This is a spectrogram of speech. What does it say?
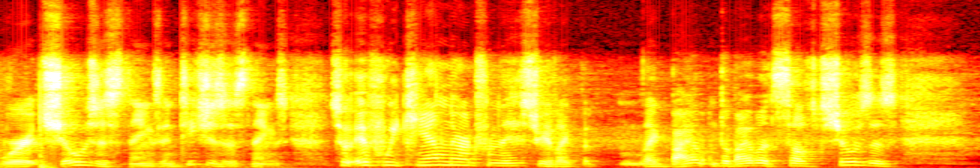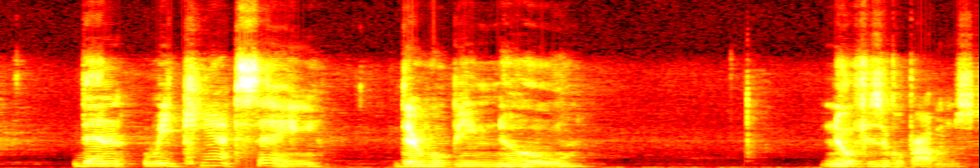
where it shows us things and teaches us things. So if we can learn from the history, like the like Bible, the Bible itself shows us, then we can't say there will be no no physical problems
